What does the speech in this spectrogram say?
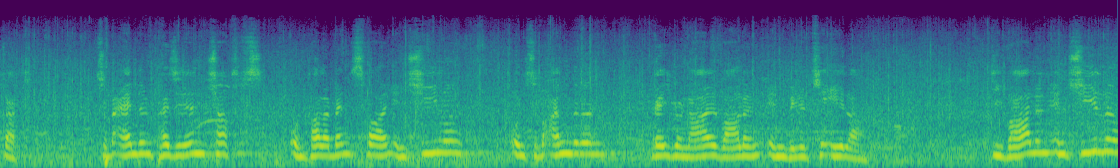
statt. Zum einen Präsidentschafts- und Parlamentswahlen in Chile und zum anderen Regionalwahlen in Venezuela. Die Wahlen in Chile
